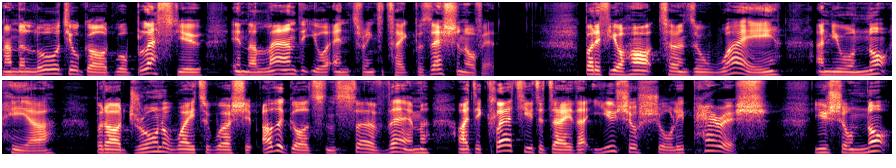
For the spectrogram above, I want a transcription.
and the Lord your God will bless you in the land that you are entering to take possession of it. But if your heart turns away and you will not hear, but are drawn away to worship other gods and serve them, I declare to you today that you shall surely perish. You shall not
